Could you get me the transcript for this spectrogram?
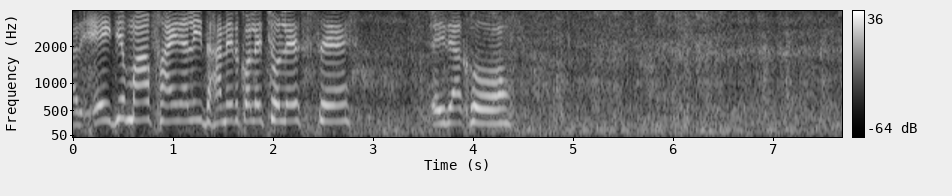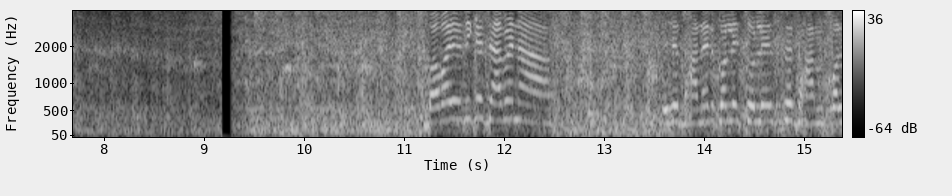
আর এই যে মা ফাইনালি ধানের কলে চলে এসছে, এই দেখো। বাবা ওদিকে যাবে না। এই যে ধানের কলে চলে এসছে, ধান কল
